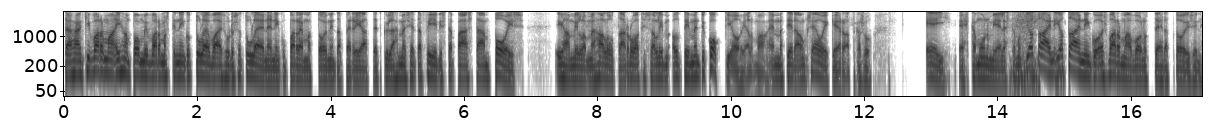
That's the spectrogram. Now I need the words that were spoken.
tähänkin varmaan ihan pommin varmasti niin kuin tulevaisuudessa tulee ne niin kuin paremmat toimintaperiaatteet. Kyllähän me sieltä fiidistä päästään pois ihan milloin me halutaan. Ruotsissa oli, oltiin menty kokkiohjelmaan. En mä tiedä, onko se oikea ratkaisu. Ei, ehkä mun mielestä, mutta jotain, jotain niin kuin olisi varmaan voinut tehdä toisin.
